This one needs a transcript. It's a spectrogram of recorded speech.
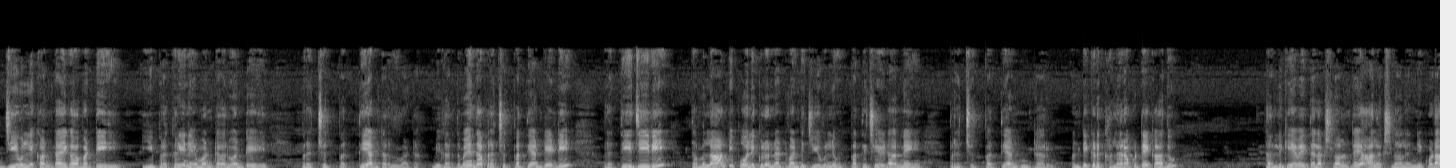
జీవుల్ని కంటాయి కాబట్టి ఈ ప్రక్రియను ఏమంటారు అంటే ప్రత్యుత్పత్తి అంటారనమాట మీకు అర్థమైందా? ప్రత్యుత్పత్తి అంటే ఏంటి? ప్రతి జీవి తమలాంటి పోలికలు ఉన్నటువంటి జీవుల్ని ఉత్పత్తి చేయడాన్నే ప్రత్యుత్పత్తి అంటుంటారు అంటే ఇక్కడ కలర్ ఒకటే కాదు తల్లికి ఏవైతే లక్షణాలు ఉంటాయో ఆ లక్షణాలన్నీ కూడా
